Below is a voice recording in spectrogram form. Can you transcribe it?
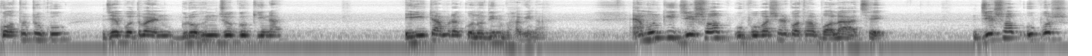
কতটুকু যে বলতে পারেন গ্রহণযোগ্য কিনা, এইটা আমরা কোনোদিন ভাবি না। এমনকি যেসব উপবাসের কথা বলা আছে, যেসব উপোস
